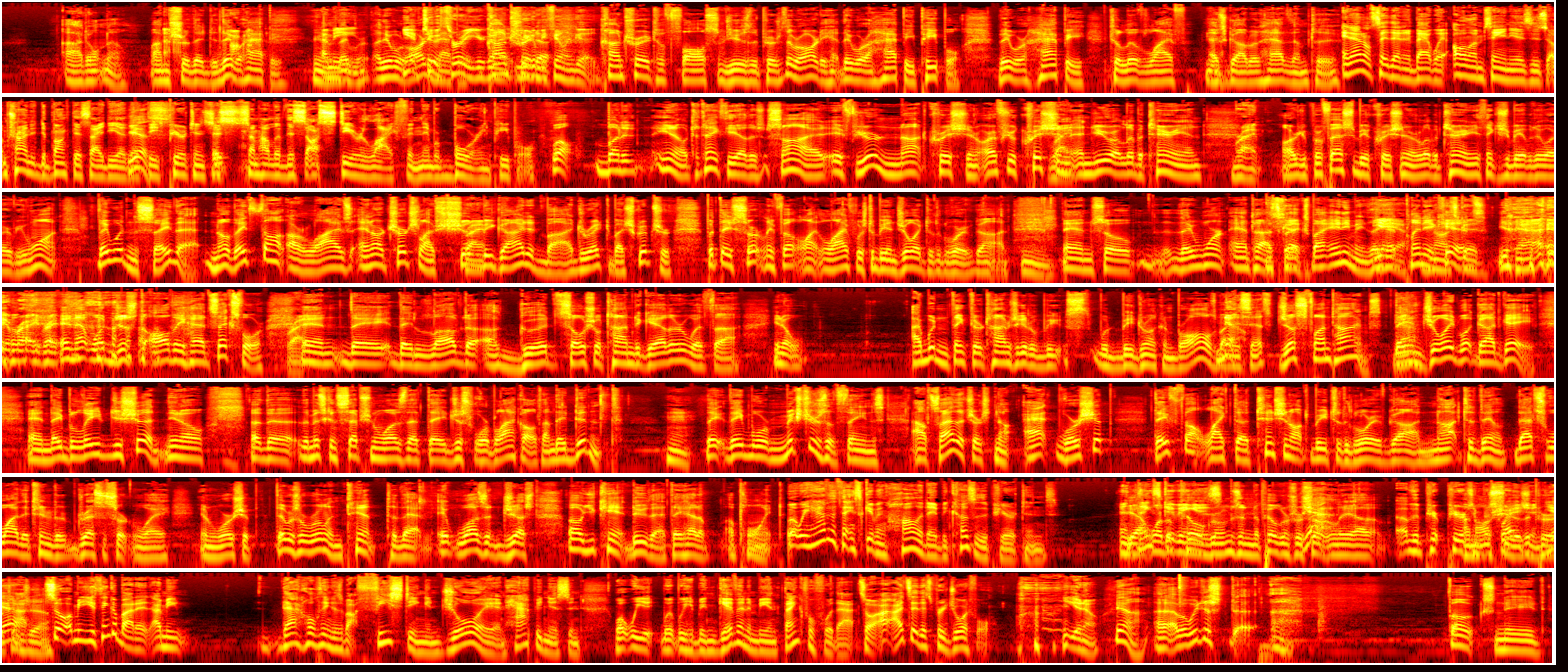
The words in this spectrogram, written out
I don't know. I'm sure they did. They were uh, happy. You Uh, I know, they mean, were, they were you have two or happy. three, you're you're gonna be feeling good. Contrary to false views of the Puritans, they were already ha- they were a happy people. They were happy to live life as God would have them to. And I don't say that in a bad way. All I'm saying is, is I'm trying to debunk this idea that Yes. these Puritans just somehow lived this austere life and they were boring people. Well, but it, you know, to take the other side, if you're not Christian, or if you're Christian Right. and you're a libertarian, Right. or you profess to be a Christian or a libertarian, you think you should be able to do whatever you want. They wouldn't say that. No, they thought our lives and our church life should Right. be guided by, directed by Scripture, but they certainly felt like life was to be enjoyed to the glory of God. And so they weren't anti-sex Hmm. by any means. They Yeah, had yeah. plenty No, of kids. yeah, right, right. And that wasn't just all they had sex for. Right. And they they loved a, a good social time together with, uh, you know, I wouldn't think their times would be would be drunken brawls by No. any sense. Just fun times. They Yeah. enjoyed what God gave, and they believed you should. You know, uh, the the misconception was that they just wore black all the time. They didn't. Hmm. They they wore mixtures of things outside the church. Now at worship, they felt like the attention ought to be to the glory of God, not to them. That's why they tended to dress a certain way in worship. There was a real intent to that. It wasn't just, oh, you can't do that. They had a, a point. But we have the Thanksgiving holiday because of the Puritans. And yeah, well, the Thanksgiving is pilgrims and the pilgrims were Yeah. certainly uh, of the Pur- Puritan An offshoot of the persuasion. Puritans, yeah. So I mean, you think about it. I mean, that whole thing is about feasting and joy and happiness and what we what we have been given and being thankful for that. So I, I'd say that's pretty joyful. you know, Yeah, uh, but we just uh, folks need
